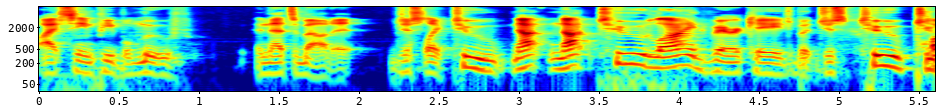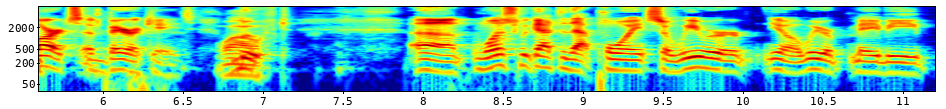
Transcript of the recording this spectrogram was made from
I seen people move, and that's about it. Just like two, not not two lined barricades, but just two parts of barricades moved. Um, once we got to that point, so we were, you know, we were maybe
